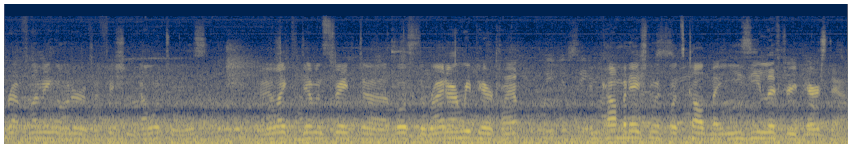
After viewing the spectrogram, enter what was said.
Brett Fleming, owner of Efficient Velo Tools, and I'd like to demonstrate uh, both the right arm repair clamp in combination with what's called my E-Z Lift repair stand.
